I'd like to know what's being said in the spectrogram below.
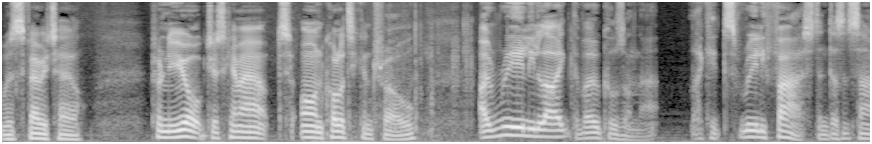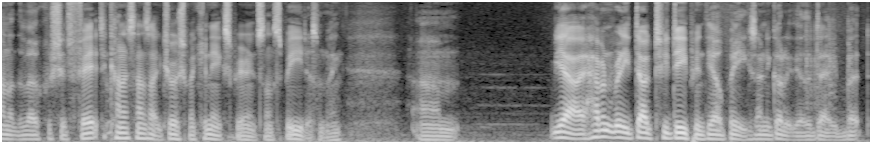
That was Fairy Tale from New York. Just came out on Quality Control. I really like the vocals on that. Like it's really fast and doesn't sound like the vocal should fit. It kind of sounds like Josh McKinney experience on speed or something. Um, yeah, I haven't really dug too deep into the LP because I only got it the other day, but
